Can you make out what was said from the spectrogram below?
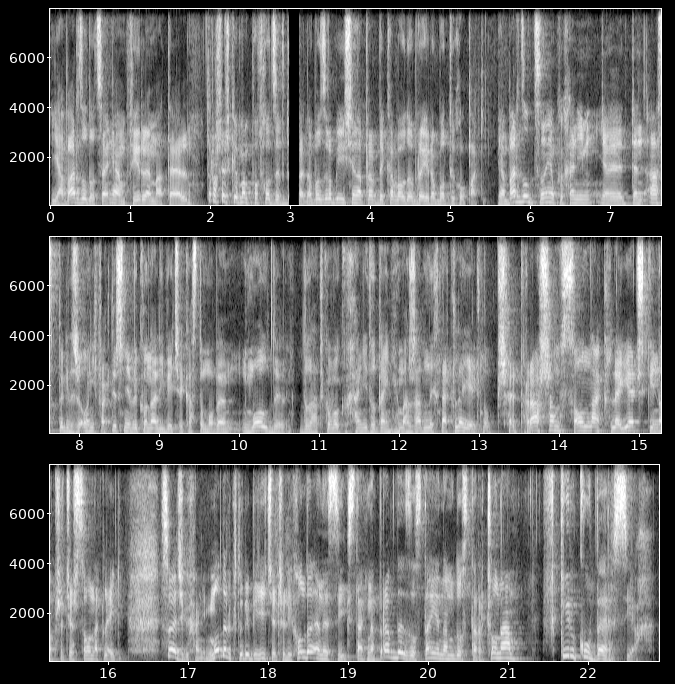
ja bardzo doceniam firmę Mattel, troszeczkę wam powchodzę w dupę, no bo zrobiliście naprawdę kawał dobrej roboty, chłopaki. Ja bardzo doceniam, kochani, e, ten aspekt, że oni faktycznie wykonali, wiecie, customowe moldy. Dodatkowo, kochani, tutaj nie ma żadnych naklejek. No przepraszam, są naklejeczki, no przecież są naklejki. Słuchajcie, kochani, model, który widzicie, czyli Honda NSX, tak naprawdę zostaje nam dostarczona w kilku wersjach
